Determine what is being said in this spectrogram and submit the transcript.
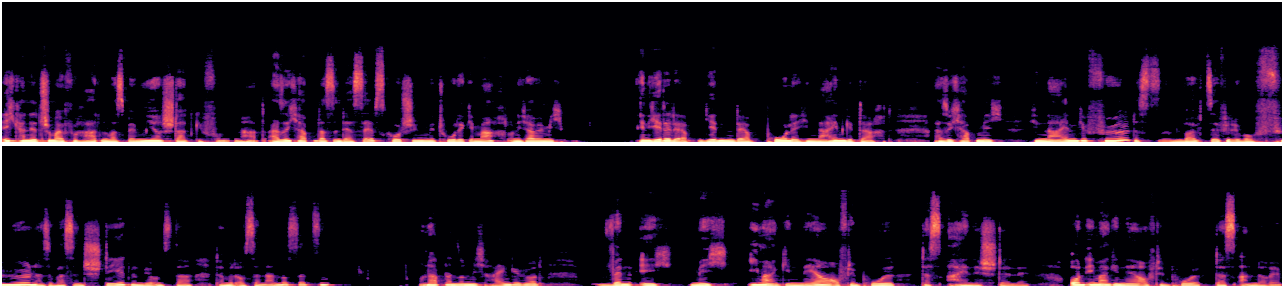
Ich kann jetzt schon mal verraten, was bei mir stattgefunden hat. Also ich habe das in der Selbstcoaching-Methode gemacht und ich habe mich in jede der, jeden der Pole hineingedacht. Also ich habe mich hineingefühlt, das läuft sehr viel über Fühlen, also was entsteht, wenn wir uns da damit auseinandersetzen. Und habe dann so in mich reingehört, wenn ich mich imaginär auf dem Pol das eine stelle und imaginär auf dem Pol das andere.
